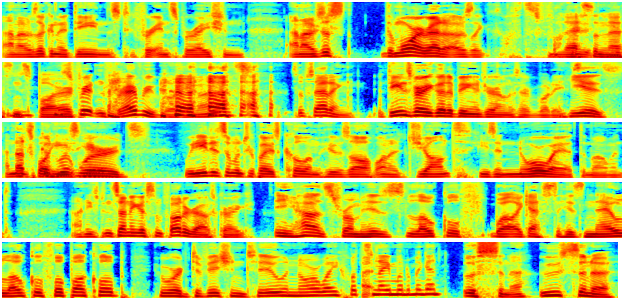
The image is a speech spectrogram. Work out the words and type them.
And I was looking at Dean's to, for inspiration, and I was just the more I read it, I was like, oh, this fucker, Less and less inspired. He's written for everybody, man. It's, it's upsetting. Dean's very good at being a journalist, everybody. He is. And that's he's why he's here. words. We needed someone to replace Cullum, who's off on a jaunt. He's in Norway at the moment, and he's been sending us some photographs, Craig. He has from his local, f- well, I guess his now local football club, who are Division Two in Norway. What's the uh, name of them again? Usana. Usana.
